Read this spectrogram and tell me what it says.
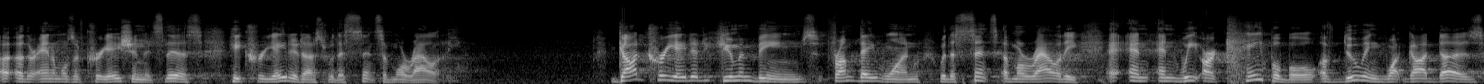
uh, other animals of creation it's this He created us with a sense of morality. God created human beings from day one with a sense of morality, and, and we are capable of doing what God does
